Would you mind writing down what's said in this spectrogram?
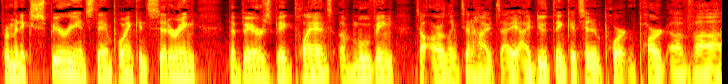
from an experience standpoint, considering the Bears' big plans of moving to Arlington Heights. I, I do think it's an important part of uh,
